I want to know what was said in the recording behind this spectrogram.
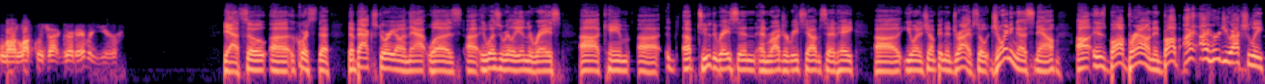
my luck was that good every year. Yeah. So, uh, of course, the the backstory on that was uh, it wasn't really in the race. Uh, came uh, up to the race and and Roger reached out and said, "Hey, uh, you want to jump in and drive?" So, joining us now uh, is Bob Brown. And Bob, I, I heard you actually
